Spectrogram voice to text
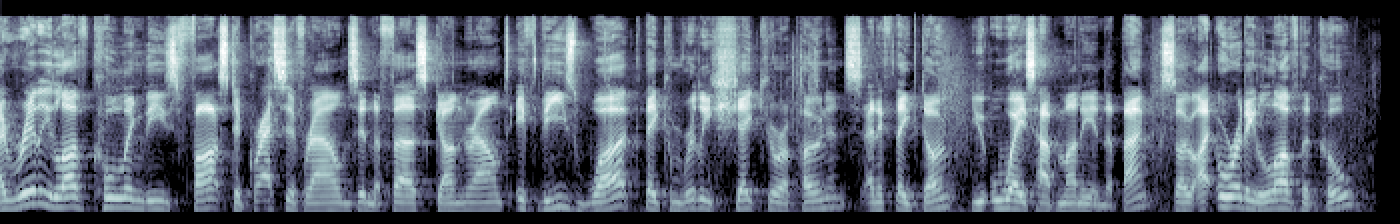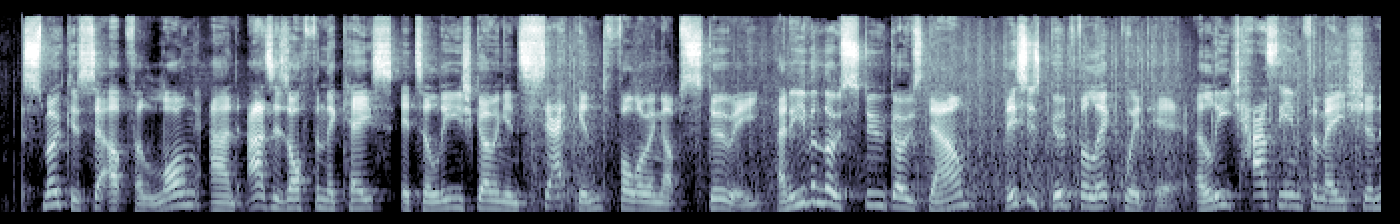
I really love calling these fast aggressive rounds in the first gun round. If these work, they can really shake your opponents, and if they don't, you always have money in the bank, so I already love the call. Smoke is set up for long, and as is often the case, it's Elige going in second, following up Stewie. And even though Stu goes down, this is good for Liquid here. Elige has the information,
